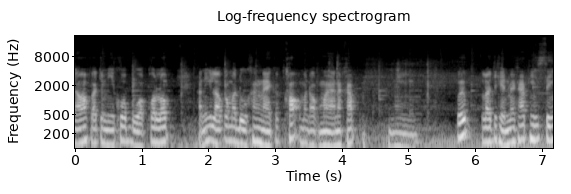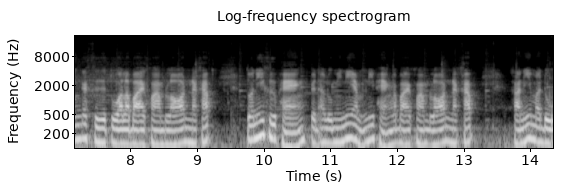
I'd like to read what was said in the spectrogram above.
เนาะก็จะมีขั้วบวกขั้วลบคราวนี้เราก็มาดูข้างในก็เคาะมันออกมานะครับนี่ปุ๊บเราจะเห็นไหมครับฮีทซิงก็คือตัวระบายความร้อนนะครับ ตัวนี้คือแผงเป็นอลูมิเนียม นี่แผงระบายความร้อนนะครับ คราวนี้มาดู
